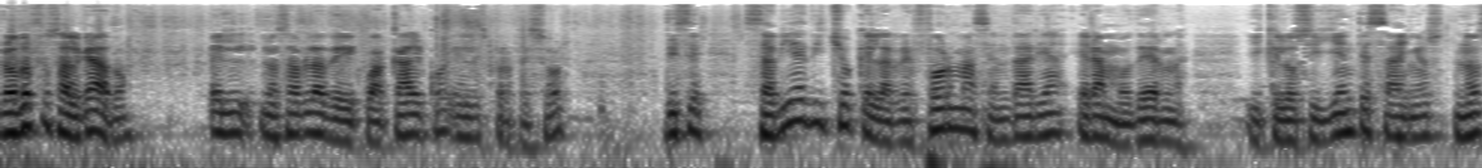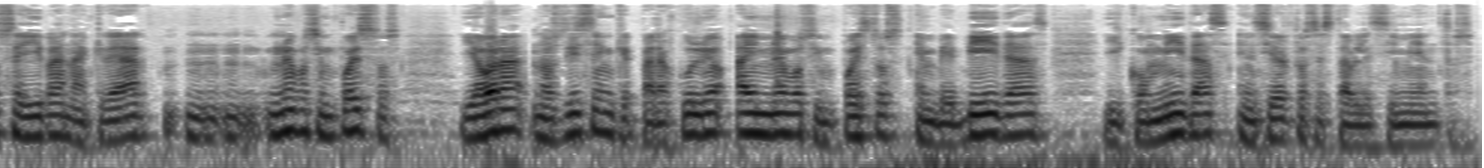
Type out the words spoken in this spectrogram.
Rodolfo Salgado, él nos habla de Coacalco, él es profesor, dice, se había dicho que la reforma sendaria era moderna y que los siguientes años no se iban a crear nuevos impuestos, y ahora nos dicen que para julio hay nuevos impuestos en bebidas y comidas en ciertos establecimientos.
